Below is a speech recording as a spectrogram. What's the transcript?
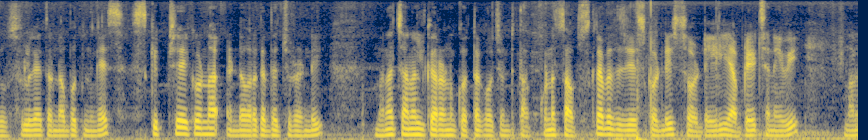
యూస్ఫుల్గా అయితే ఉండబోతుంది గైస్ స్కిప్ చేయకుండా ఎండ్ వరకు అయితే చూడండి. మన ఛానల్కి ఎవరైనా కొత్తగా వచ్చి తప్పకుండా సబ్స్క్రైబ్ అయితే చేసుకోండి. సో డైలీ అప్డేట్స్ అనేవి మన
